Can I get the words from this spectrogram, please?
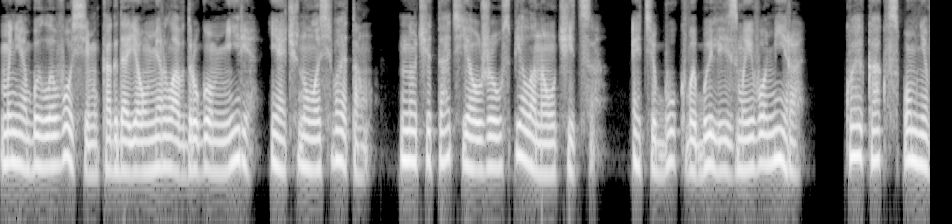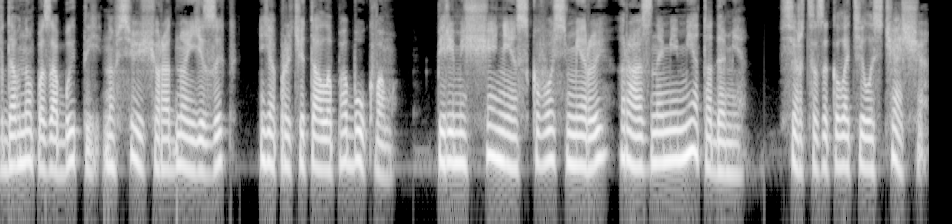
Мне было восемь, когда я умерла в другом мире и очнулась в этом. Но читать я уже успела научиться. Эти буквы были из моего мира. Кое-как вспомнив давно позабытый, но все еще родной язык, я прочитала по буквам. Перемещение сквозь миры разными методами. Сердце заколотилось чаще.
